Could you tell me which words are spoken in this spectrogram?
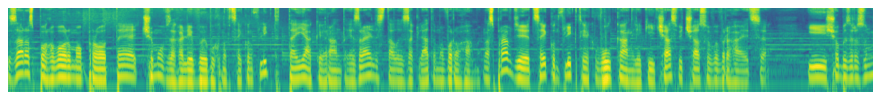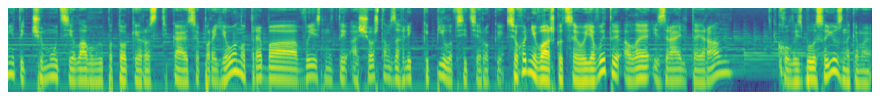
Зараз поговоримо про те, чому взагалі вибухнув цей конфлікт та як Іран та Ізраїль стали заклятими ворогами. Насправді цей конфлікт як вулкан, який час від часу вивергає. І щоб зрозуміти, чому ці лавові потоки розтікаються по регіону, треба вияснити, а що ж там взагалі кипіло всі ці роки. Сьогодні важко це уявити, але Ізраїль та Іран колись були союзниками.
